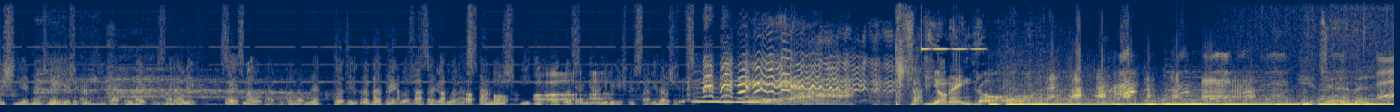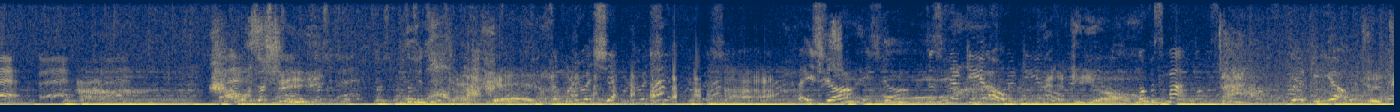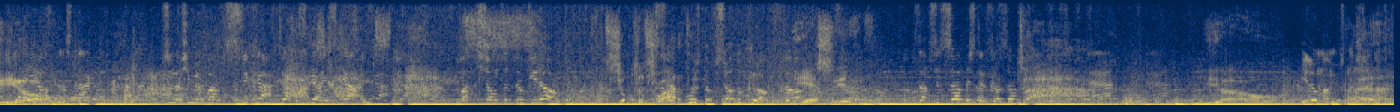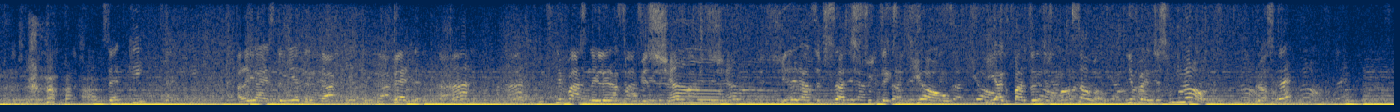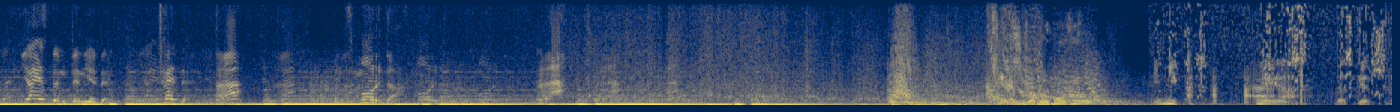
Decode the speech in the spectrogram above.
Jeśli jednak znajdziesz kilka kolejnych znajomych, co jest mało prawdopodobne, to tylko dlatego, że zawiodła nas pamięć i ich pochodzenia nie byliśmy w stanie dotrzeć. Zawinione intro. Co się dzieje? Co się dzieje? Zamoliłeś się? Ej, zio? To jest wielkie yo! Nowy smak! Wielkie yo! Ej, Ostasz, tak? Przynosimy wam trzy ha, hajs, hajs, hajs 2002 rok Trzeba pójść do przodu krok, co? Jeszcze Zawsze trzeba być ten krok do przodu? Yo. Ilu mam już na śledzie? jestem jeden, tak? Wtedy, aha Więc nieważne ile razy powiesz się Ile razy wsadzisz swój tekst, yo I jak bardzo będziesz balansował Nie będziesz mną no. Proste? Ja jestem ten jeden. Wtedy, a? Więc morda. ученик не весь доскетший.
